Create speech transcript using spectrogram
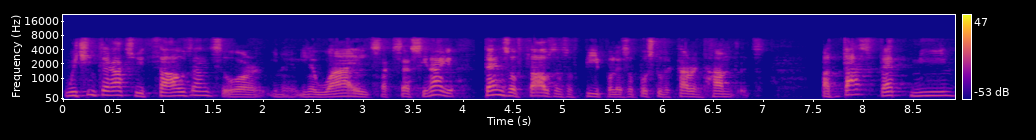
which interacts with thousands or you know, in a wild success scenario, tens of thousands of people as opposed to the current hundreds. But does that mean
